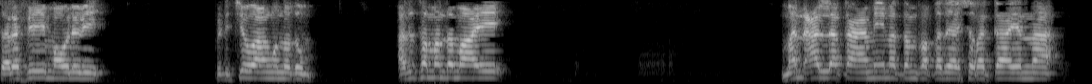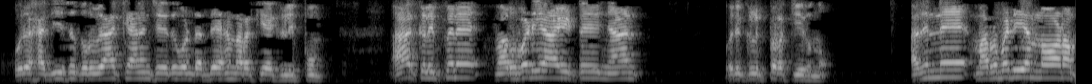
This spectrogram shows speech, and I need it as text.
സലഫി മൗലവി പിടിച്ചു വാങ്ങുന്നതും അത് സംബന്ധമായി മൻ അല്ലക്ക അമീമത്തം ഫക്കത് അഷറക്ക എന്ന ഒരു ഹദീസ് ദുർവ്യാഖ്യാനം ചെയ്തുകൊണ്ട് അദ്ദേഹം ഇറക്കിയ ക്ലിപ്പും. ആ ക്ലിപ്പിന് മറുപടിയായിട്ട് ഞാൻ ഒരു ക്ലിപ്പ് ഇറക്കിയിരുന്നു. അതിന് മറുപടി എന്നോണം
